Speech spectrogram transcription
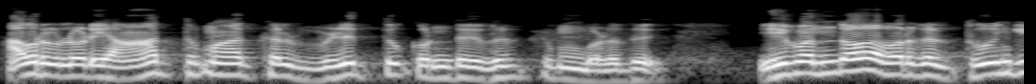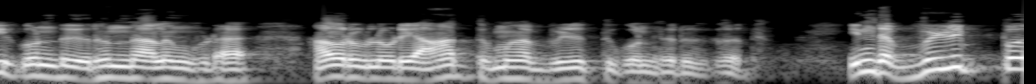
அவர்களுடைய ஆத்மாக்கள் விழித்து கொண்டு இருக்கும் பொழுது இவந்தோ அவர்கள் தூங்கி கொண்டு இருந்தாலும் கூட அவர்களுடைய ஆத்மா விழித்து கொண்டு இருக்கிறது இந்த விழிப்பு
